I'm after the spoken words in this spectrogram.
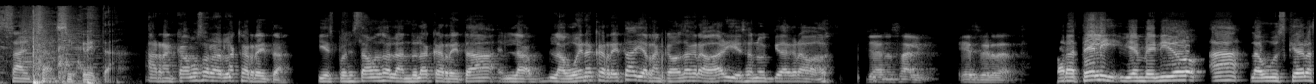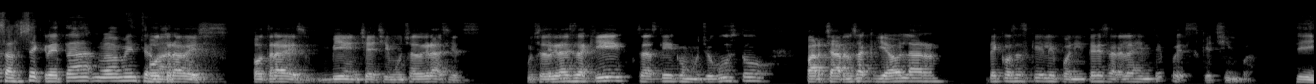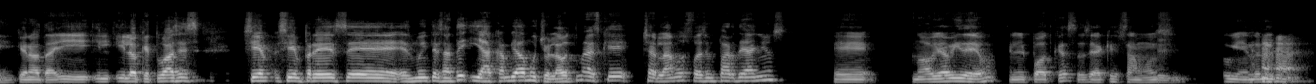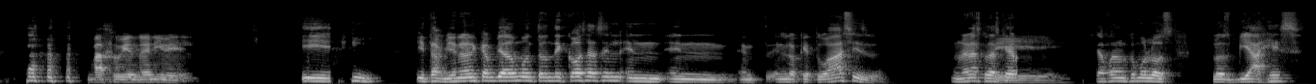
salsa secreta. Arrancamos a hablar la carreta y después estamos hablando la carreta, la, la buena carreta y arrancamos a grabar y esa no queda grabada. Ya no sale, es verdad. Baratelli, bienvenido a la búsqueda de la salsa secreta nuevamente. Hermano. Otra vez, otra vez. Bien, Chechi, muchas gracias. Muchas gracias aquí, sabes que con mucho gusto parcharnos aquí a hablar de cosas que le pueden interesar a la gente, pues qué chimba. Sí, qué nota. Y, y, y lo que tú haces siempre, siempre es, eh, es muy interesante y ha cambiado mucho. La última vez que charlamos fue hace un par de años. Eh, no había video en el podcast, o sea que estamos Sí. subiendo. en el- Va subiendo de nivel. Y, y, también han cambiado un montón de cosas en, en, en, en, en lo que tú haces. Una de las cosas que Sí. ya fueron como los, los viajes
